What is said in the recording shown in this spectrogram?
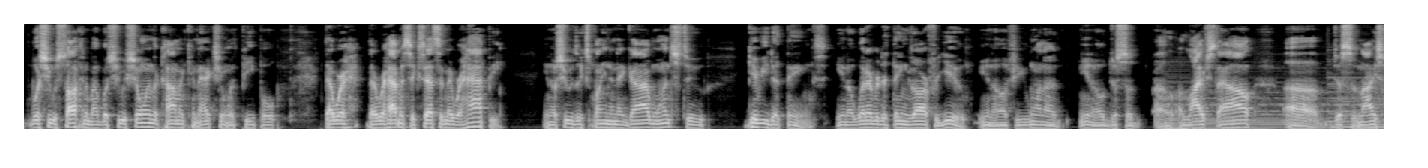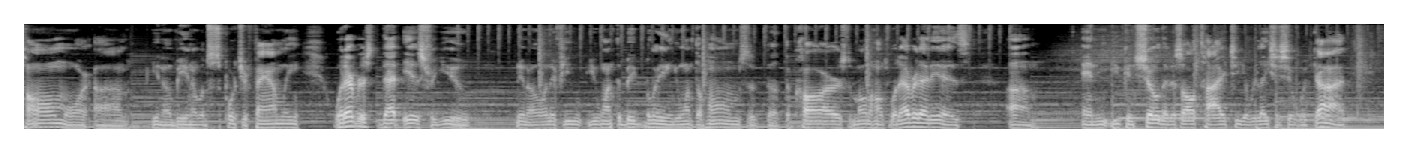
what she was talking about, but she was showing the common connection with people that were that were having success and they were happy. You know, she was explaining that God wants to give you the things, you know, whatever the things are for you. You know, if you want to, you know, just a, a, a lifestyle, uh, just a nice home, or, um, you know, being able to support your family, whatever that is for you, you know, and if you, you want the big bling, you want the homes, the, the, the cars, the motorhomes, whatever that is, um, and you can show that it's all tied to your relationship with God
